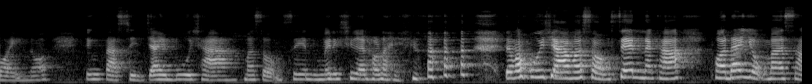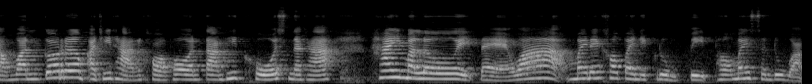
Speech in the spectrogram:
บ่อยๆเนาะ จึงตัดสินใจบูชามาสองเส้นไม่ได้เชื่อเท่าไหร่ แต่ว่าบูชามาสองเส้นนะคะ พอได้หยกมาสามวันก็เริ่มอธิษฐานขอพรตามที่โค้ชนะคะ ให้มาเลย แต่ว่าไม่ได้เข้าไปในกลุ่มปิด เพราะไม่สะดวก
